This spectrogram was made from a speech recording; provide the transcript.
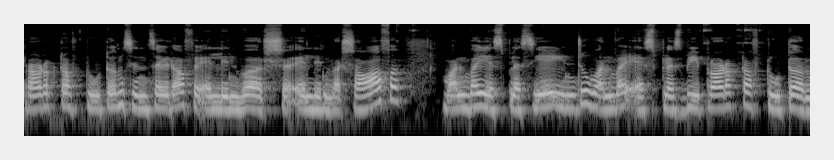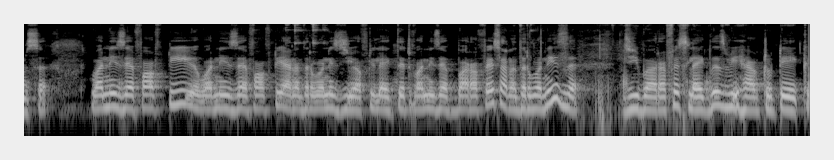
product of two terms inside of l inverse l inverse of 1 by s plus a into 1 by s plus b product of two terms. One is f of t one is f of t another one is g of t like that. One is f bar of s another one is g bar of s. Like this we have to take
